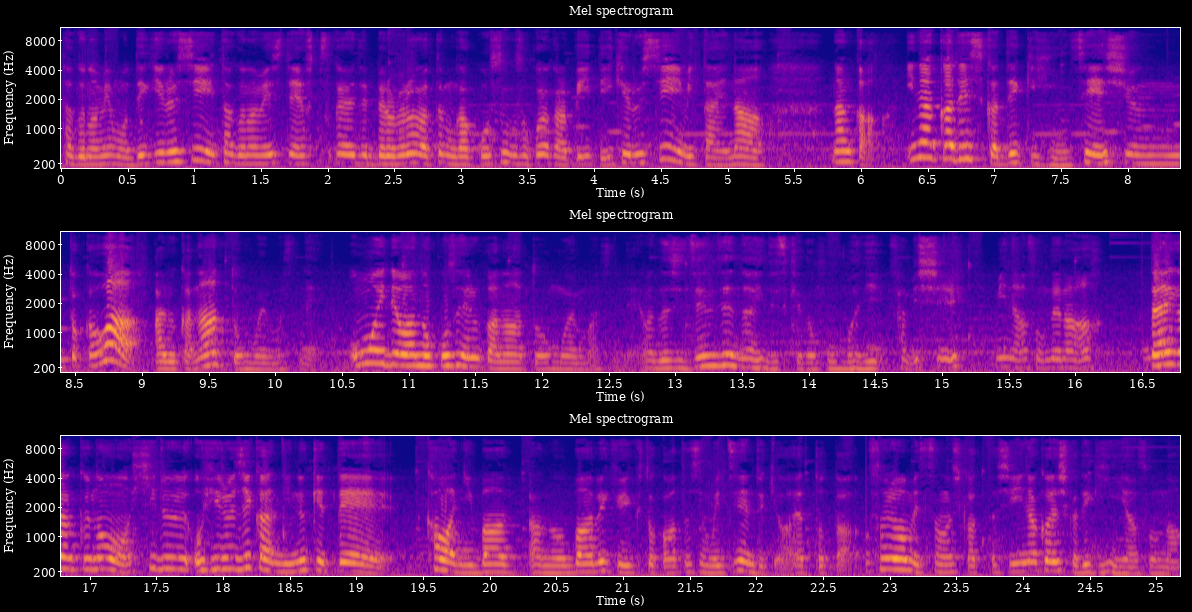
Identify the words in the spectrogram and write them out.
宅飲みもできるし、宅飲みして二日酔いでベロベロだっても学校すぐそこやからピーって行けるし、みたいな、なんか田舎でしかできひん青春とかはあるかなと思いますね。思い出は残せるかなと思いますね。私全然ないんですけどほんまに。寂しい。みんな遊んでな。大学の昼お昼時間に抜けて川にバーあのバーベキュー行くとか私も1年の時はやっとった。それはめっちゃ楽しかったし田舎でしかできひんやんそんな。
